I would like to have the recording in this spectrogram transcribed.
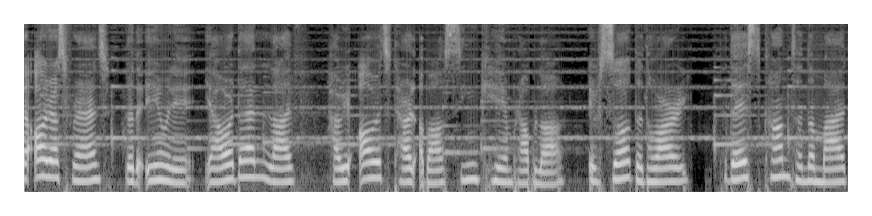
Dear audience friends, good evening. In our daily life, have you always heard about thinking problem? If so, don't worry. Today's content might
